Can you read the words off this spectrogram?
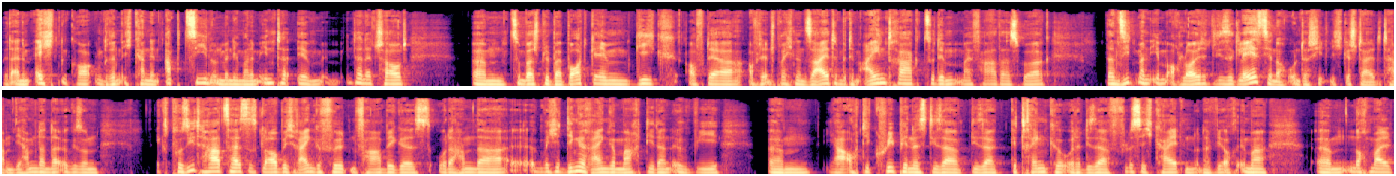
mit einem echten Korken drin. Ich kann den abziehen und wenn ihr mal im, Inter im, im Internet schaut, ähm, zum Beispiel bei Boardgame Geek auf der, auf der entsprechenden Seite mit dem Eintrag zu dem My Father's Work, dann sieht man eben auch Leute, die diese Gläschen noch unterschiedlich gestaltet haben. Die haben dann da irgendwie so ein Expositharz heißt es, glaube ich, reingefüllt ein farbiges oder haben da irgendwelche Dinge reingemacht, die dann irgendwie ähm, ja auch die Creepiness dieser, dieser Getränke oder dieser Flüssigkeiten oder wie auch immer ähm, nochmal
